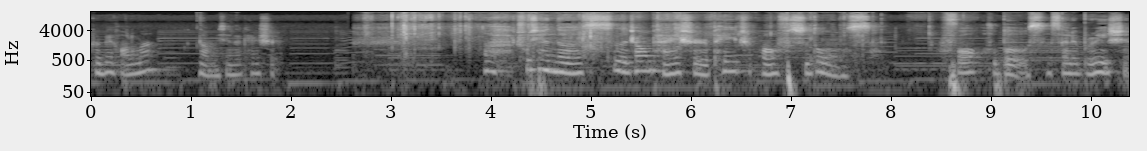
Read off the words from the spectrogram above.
准备好了吗？那我们现在开始。啊，出现的四张牌是 Page of Stones、Four of Bowls、Celebration、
